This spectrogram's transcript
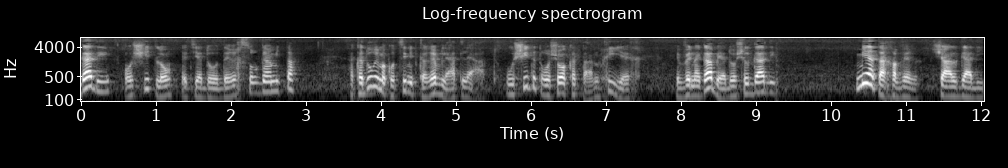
גדי הושיט לו את ידו דרך סורגי המיטה. הכדור עם הקוצים התקרב לאט לאט, הוא הושיט את ראשו הקטן, חייך, ונגע בידו של גדי. מי אתה חבר? שאל גדי.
